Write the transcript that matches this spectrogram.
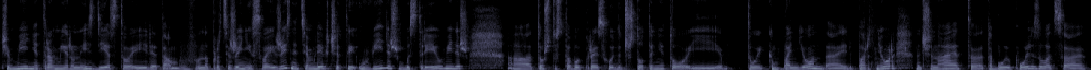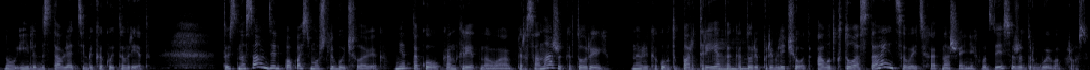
чем менее травмированный из детства или там на протяжении своей жизни, тем легче ты увидишь, быстрее увидишь а, то, что с тобой происходит что-то не то. И твой компаньон да, или партнер начинает э, тобой пользоваться ну, или доставлять тебе какой-то вред. То есть на самом деле попасть может любой человек. Нет такого конкретного персонажа, который ну или какого-то портрета, угу. который привлечет. А вот кто останется в этих отношениях, вот здесь уже другой вопрос.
